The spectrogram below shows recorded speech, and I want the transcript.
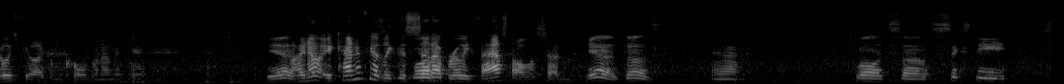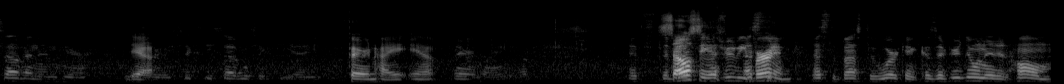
always feel like I'm cold when I'm in here. Yeah, I know, it kind of feels like this Well- set up really fast all of a sudden. yeah, it does. Yeah. Well, it's uh, 67 in here. Yeah. Maybe 67, 68 Fahrenheit, yeah. Fahrenheit. The best- Celsius, we'd be that's the- burning. That's the best of working because if you're doing it at home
